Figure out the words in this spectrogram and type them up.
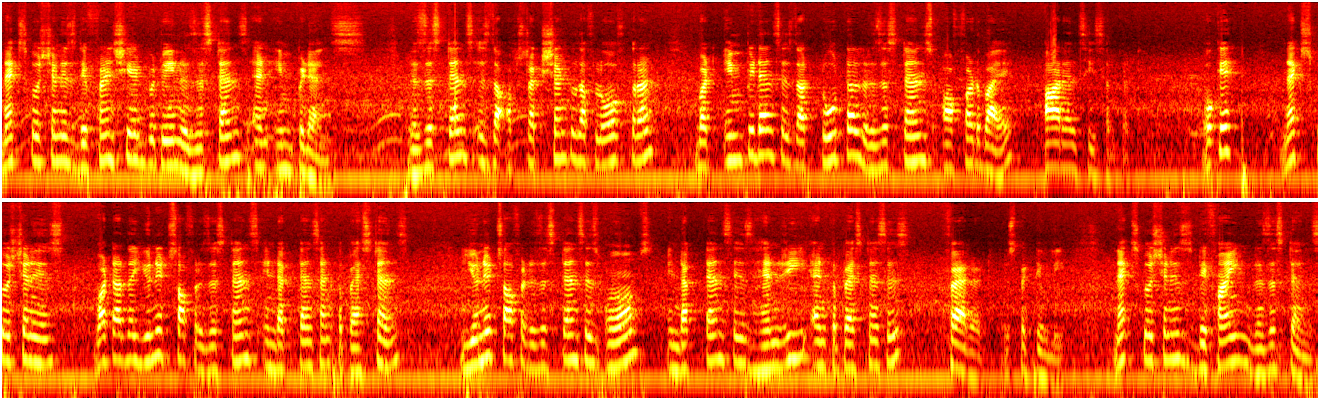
Next question is differentiate between resistance and impedance. Resistance is the obstruction to the flow of current but impedance is the total resistance offered by RLC circuit. Okay? Next question is what are the units of resistance inductance and capacitance? Units of resistance is ohms inductance is henry and capacitance is farad respectively. Next question is define resistance.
